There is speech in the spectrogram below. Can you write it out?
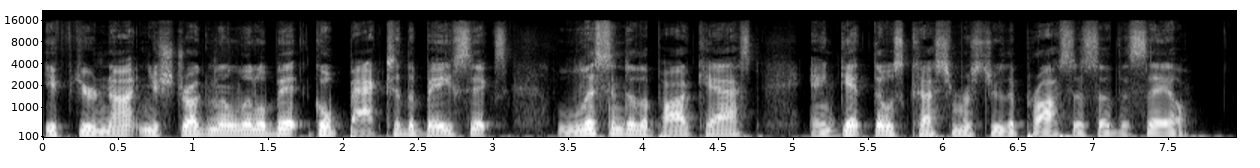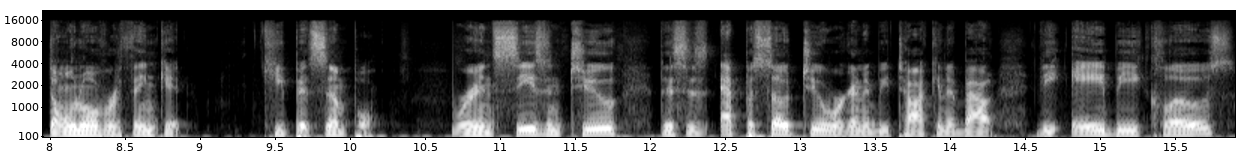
If you're not and you're struggling a little bit, go back to the basics, listen to the podcast, and get those customers through the process of the sale. Don't overthink it, keep it simple. We're in season two. This is episode two. We're going to be talking about the A B close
